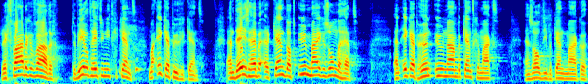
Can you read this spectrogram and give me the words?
Rechtvaardige Vader, de wereld heeft u niet gekend, maar ik heb u gekend. En deze hebben erkend dat u mij gezonden hebt. En ik heb hun uw naam bekendgemaakt en zal die bekendmaken,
